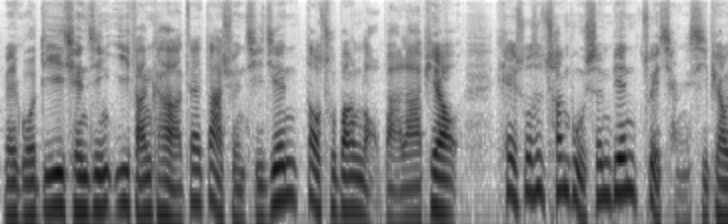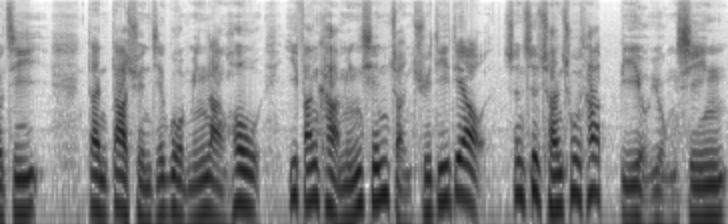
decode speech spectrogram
美国第一千金伊凡卡在大选期间到处帮老爸拉票，可以说是川普身边最强吸票机。但大选结果明朗后，伊凡卡明显转趋低调，甚至传出他别有用心。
